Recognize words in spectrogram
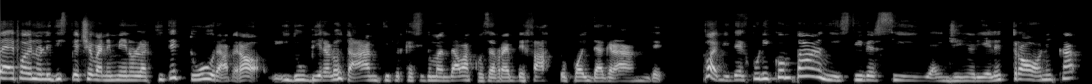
Beh, poi non le dispiaceva nemmeno l'architettura, però i dubbi erano tanti perché si domandava cosa avrebbe fatto poi da grande. Poi vide alcuni compagni iscriversi a ingegneria elettronica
